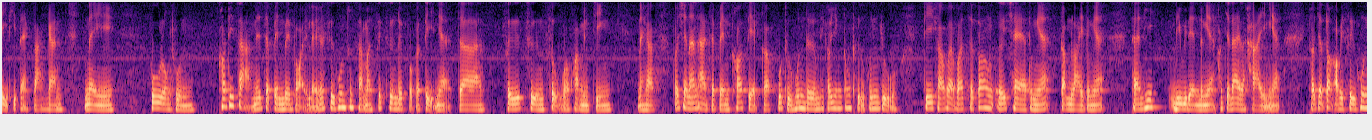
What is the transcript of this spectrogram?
ติที่แตกต่างกันในผู้ลงทุน ข้อที่3เนี่ยจะเป็นบ่อยๆเลย ก็คือหุ้นทุนสามารถซื้อคืนโดยปกติเนี่ยจะซื้อคืนสูงกว่าความเป็นจริงนะครับ เพราะฉะนั้นอาจจะเป็นข้อเสียกับผู้ถือหุ้นเดิมที่เขายังต้องถือหุ้นอยู่ ที่เขาแบบว่าจะต้องเอ้ยแชร์ตรงเนี้ยกำไรตรงเนี้ยแทนที่ดีเวเดนตรงเนี้ยเขาจะได้ราคาอย่างเงี้ยเขาจะต้องเอาไปซื้อหุ้น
